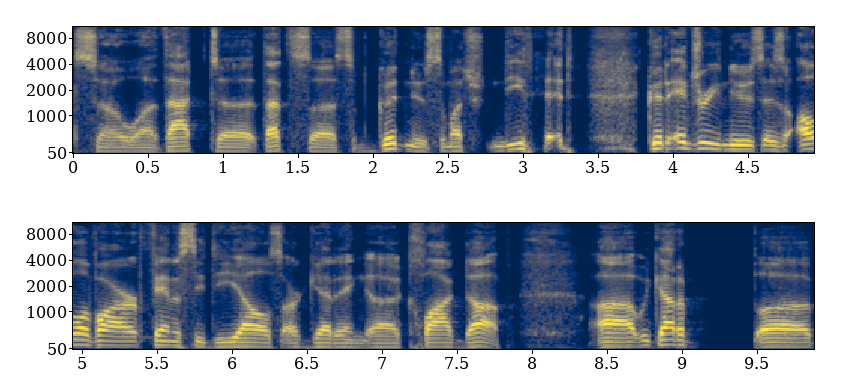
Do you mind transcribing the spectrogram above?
So uh, that uh, that's uh, some good news, so much needed. good injury news is all of our fantasy DLs are getting clogged up. We got a,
